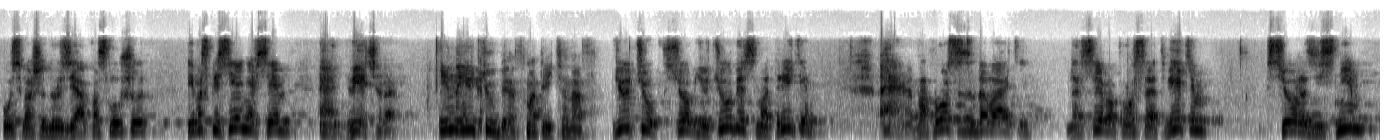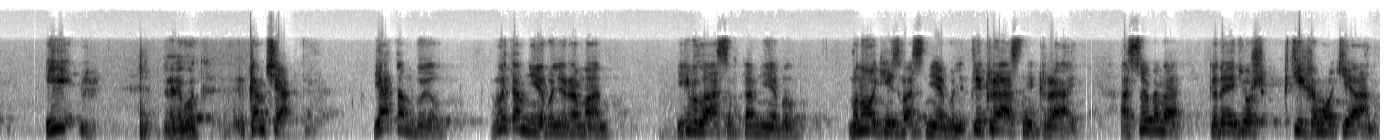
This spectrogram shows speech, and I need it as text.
пусть ваши друзья послушают, и воскресенье в 7 вечера. И на YouTube смотрите нас. YouTube, все в YouTube, смотрите, вопросы задавайте, на все вопросы ответим, все разъясним. И э, вот Камчатка. Я там был, вы там не были, Роман. И Власов там не был. Многие из вас не были. Прекрасный край. Особенно, когда идешь к Тихому океану.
